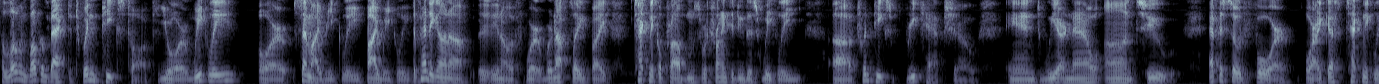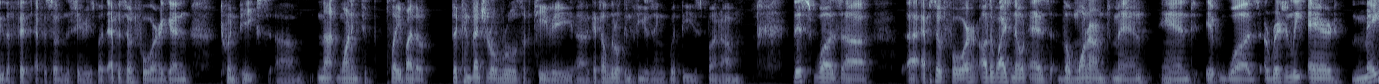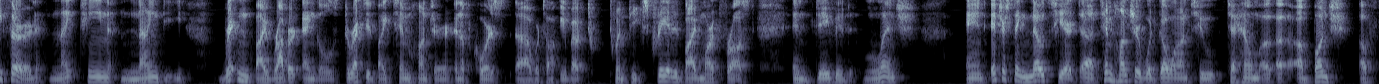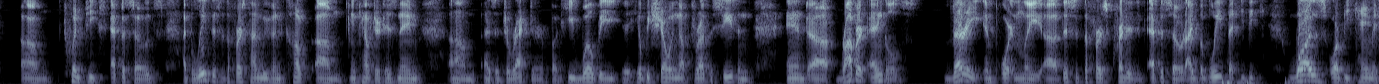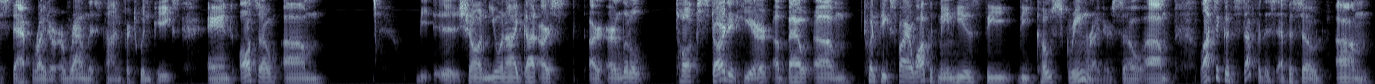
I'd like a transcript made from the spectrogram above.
Hello and welcome back to Twin Peaks Talk, your weekly or semi-weekly, bi-weekly, depending on uh you know if we're we're not plagued by technical problems. We're trying to do this weekly uh, Twin Peaks recap show, and we are now on to episode four, or I guess technically the fifth episode in the series, but episode four again. Twin Peaks, um, not wanting to play by the the conventional rules of TV. Uh, gets a little confusing with these, but um, this was uh, uh, episode four, otherwise known as The One Armed Man, and it was originally aired May 3rd, 1990. Written by Robert Engels, directed by Tim Hunter, and of course, uh, we're talking about Twin Peaks, created by Mark Frost and David Lynch. And interesting notes here. Uh, Tim Hunter would go on to to helm a, a, a bunch of um, Twin Peaks episodes. I believe this is the first time we've um, encountered his name um, as a director, but he will be he'll be showing up throughout the season. And uh, Robert Engels, very importantly, uh, this is the first credited episode. I believe that he be- was or became a staff writer around this time for Twin Peaks, and also. Um, uh, Sean, you and I got our our, our little talk started here about um, Twin Peaks Fire Walk with Me, and he is the the co screenwriter. So um, lots of good stuff for this episode. Um,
